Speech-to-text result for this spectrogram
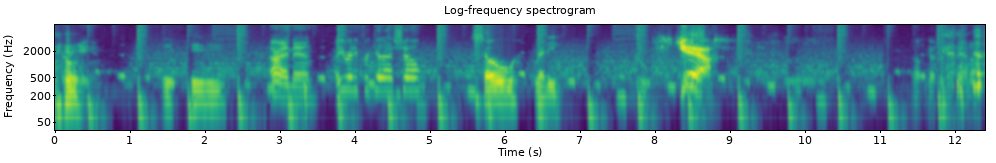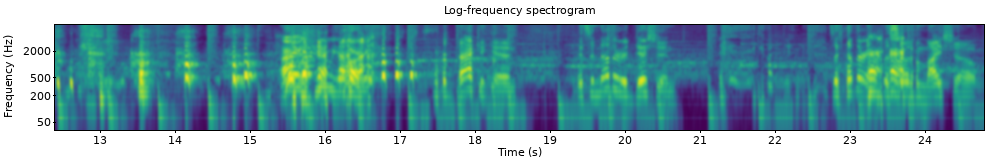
Yay-ing. All right, man. Are you ready for a good ass show? So ready. Cool. Yeah. Oh, got to turn the fan off. All right, here we are. We're back again. It's another edition. God damn it. It's another episode of my show.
